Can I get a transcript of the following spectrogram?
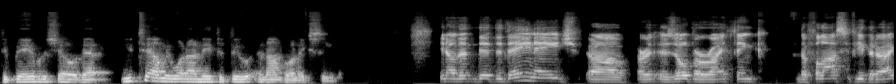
to be able to show that you tell me what I need to do and I'm going to exceed it. You know, the the, the day and age uh, is over. I think the philosophy that I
